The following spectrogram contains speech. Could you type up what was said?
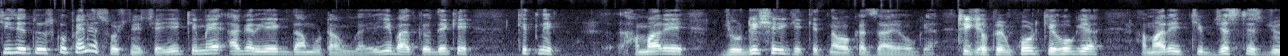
चीज़ें तो उसको पहले सोचनी चाहिए कि मैं अगर ये एकदम उठाऊँगा ये बात करो देखे कितने हमारे जुडिशरी के कितना वक्त ज़ाया हो गया। सुप्रीम कोर्ट के हो गया हमारे चीफ जस्टिस जो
